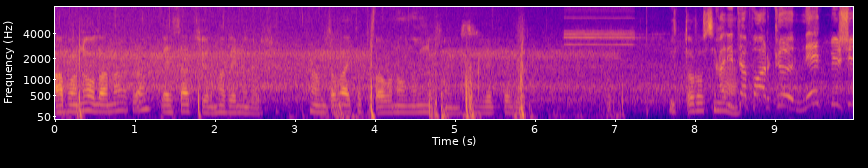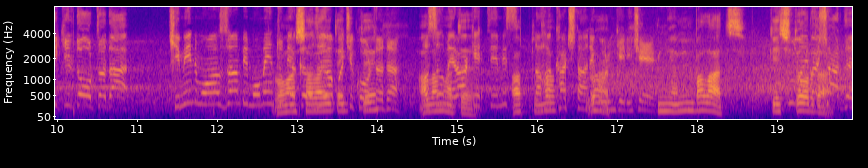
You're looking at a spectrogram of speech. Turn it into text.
Abone olanlara vs atıyorum haberiniz olsun. Kanalımıza like atıp abone olmayı unutmayın. Sizleri seviyorum. Victor Osimhen. Kalite farkı net bir şekilde ortada. Kimin muazzam bir momentum Roman yakaladığı apaçık dekti, ortada. Asıl alamadı. merak ettiğimiz Abdullah daha kaç tane Burak. golün geleceği. Bünyamin Balat. Geçti Tutmayı orada. başardı.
